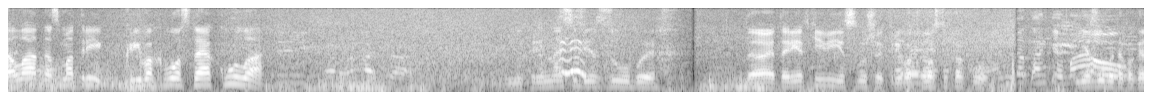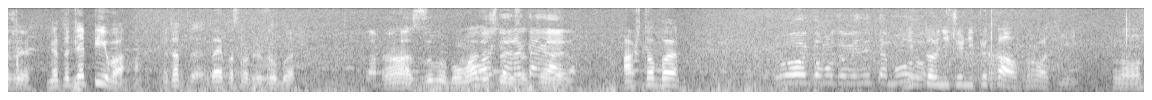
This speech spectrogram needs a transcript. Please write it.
Да ладно, смотри, кривохвостая акула. Ни хрена себе зубы. Да, это редкий вид, слушай, кривохвостых акул. Где зубы-то покажи. Это для пива. Это, Дай посмотрю зубы. А, зубы бумагой что ли заткнули? а чтобы никто ничего не пихал в рот ей. Ну.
